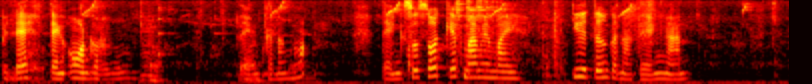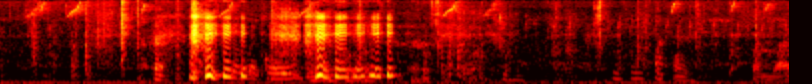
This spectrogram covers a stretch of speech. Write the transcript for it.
เป็นได้แตงอ่อนก่อนแตงกำลังมอดแตงสดๆเก็บมาใหม่ๆยืดเติงกันนะแตงงานไม่คุยปัดออกทำร้าย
